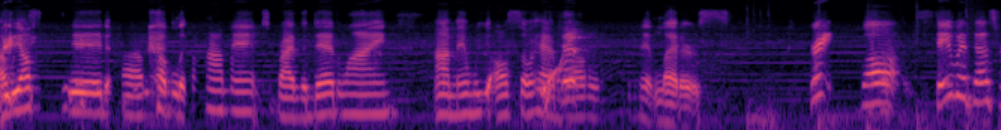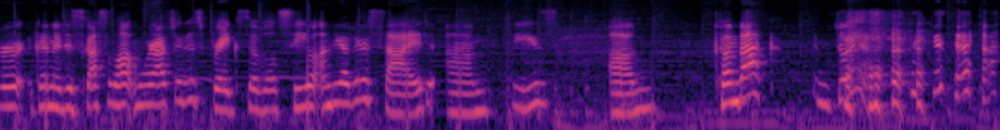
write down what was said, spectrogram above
Uh, we also did public comment by the deadline, um, and we also have submit letters. Great. Well, stay with us. We're going to discuss a lot more after this break, so we'll see you on the other side. Um, please um, come back. Enjoy it.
